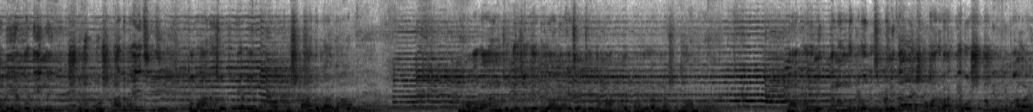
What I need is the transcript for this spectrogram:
আমি এতদিন শুধু প্রসাদ পেয়েছি, তোমার যদি আমি মহাপ্রসাদ লাভ করব ভগবান যুগে যুগে ধুলা রেখেছেন কিন্তু মারতে পারলাম না শুধু আমরা। মহাপ্রভু নিত্যানন্দকে বলেছিল, নিতাই, সবার ভাগ্যে বৈষ্ণবীর কৃপা হয়।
